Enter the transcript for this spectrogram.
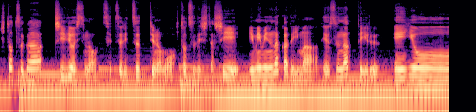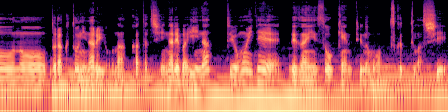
一つが C 療室の設立っていうのも一つでしたし、夢見の中で今手薄になっている営業のトラクトになるような形になればいいなっていう思いでデザイン総研っていうのも作ってますし、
